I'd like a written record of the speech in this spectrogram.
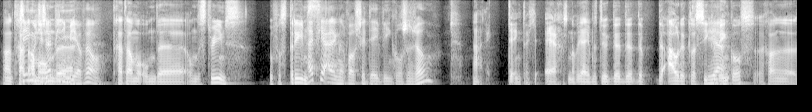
Want het gaat Singeltjes allemaal om de, niet meer, of wel? Het gaat allemaal om de, om de streams. Hoeveel streams? Heb je eigenlijk nog wel cd-winkels en zo? Nou, ik denk dat je ergens nog... Ja, je hebt natuurlijk de, de, de, de oude klassieke Ja. winkels. Eh, Gewoon eh,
